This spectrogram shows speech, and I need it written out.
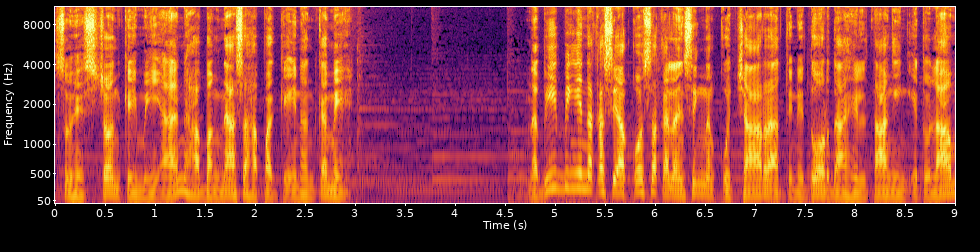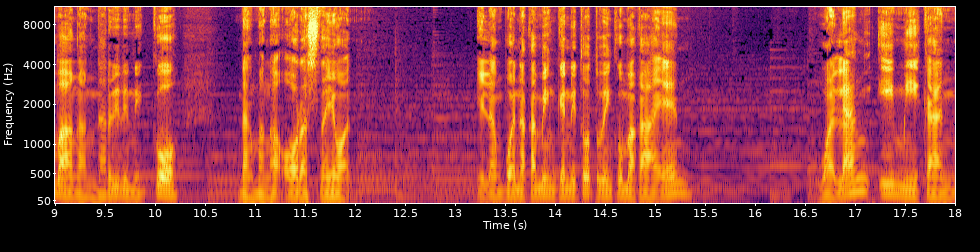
suhestyon kay Mayan habang nasa hapagkainan kami. Nabibingin na kasi ako sa kalansing ng kutsara at tinidor dahil tanging ito lamang ang naririnig ko ng mga oras na yon. Ilang buwan na kaming ganito tuwing kumakain. Walang imikan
